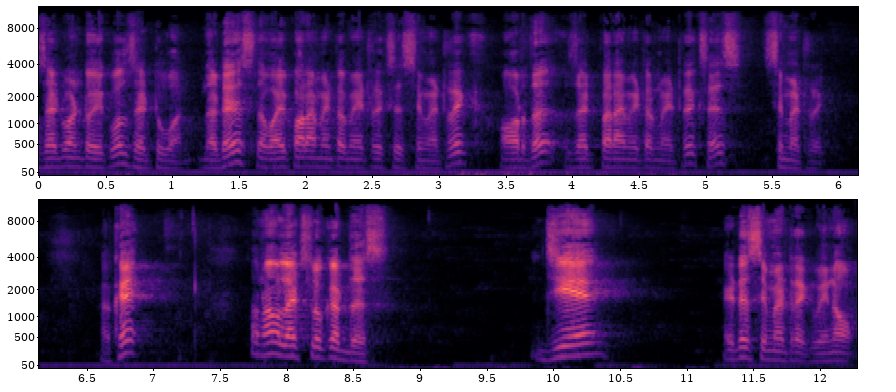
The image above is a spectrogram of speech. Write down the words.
z 1 2 equals z 2 1 that is the y parameter matrix is symmetric or the z parameter matrix is symmetric. Okay. So, now let us look at this G A it is symmetric we know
